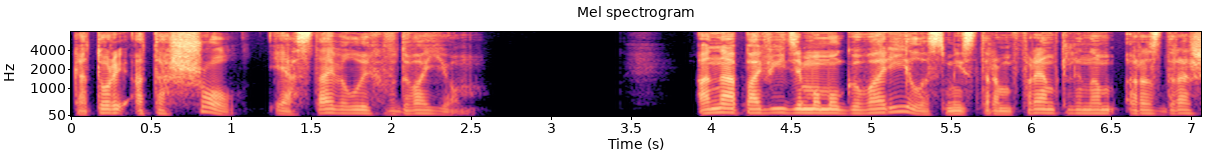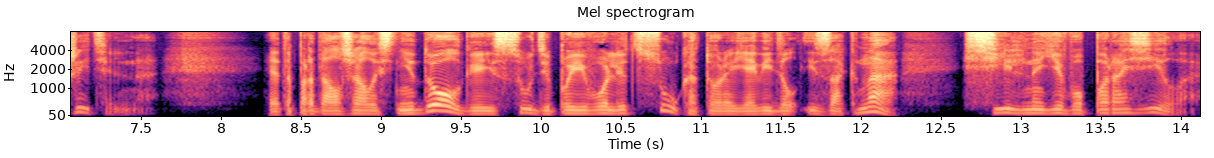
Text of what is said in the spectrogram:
который отошел и оставил их вдвоем. Она, по-видимому, говорила с мистером Фрэнклином раздражительно. Это продолжалось недолго, и, судя по его лицу, которое я видел из окна, сильно его поразило.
